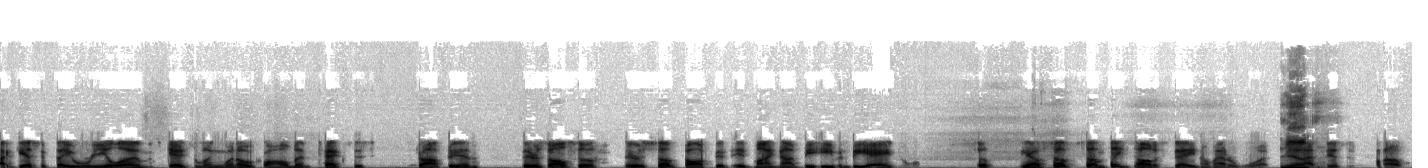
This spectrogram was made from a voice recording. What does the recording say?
I guess if they realign the scheduling when Oklahoma and Texas drop in, there's also there is some talk that it might not be even be annual. So you know, some some things ought to stay no matter what. Yeah. I- this is one of them.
